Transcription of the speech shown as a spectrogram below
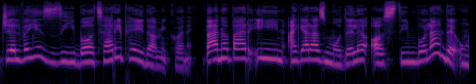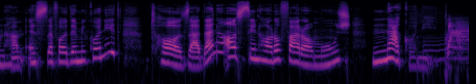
جلوه زیباتری پیدا می‌کنه. بنابراین اگر از مدل آستین بلند اون هم استفاده می‌کنید تا زدن آستین ها رو فراموش نکنید.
